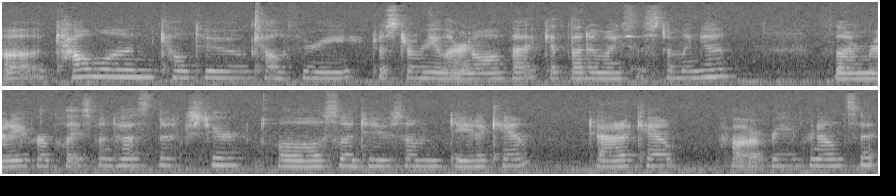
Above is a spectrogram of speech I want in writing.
Uh, Cal 1, Cal 2, Cal 3, just to relearn all of that, get that in my system again so that I'm ready for placement test next year. I'll also do some DataCamp data camp, however you pronounce it,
